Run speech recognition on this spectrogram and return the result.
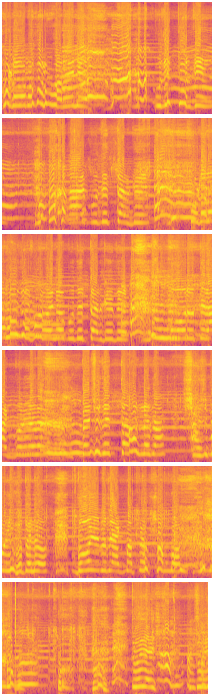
পনেরো বছর পরে আয় বুঝির তর্কে পনেরো বছর পর হইল বুঝির তর্কে যে রাগ করিও না বেশি দিন তাহলে না শেষ বই হতেল বই বুঝে একমাত্র সম্বল। হ্যাঁ, তুই তুই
